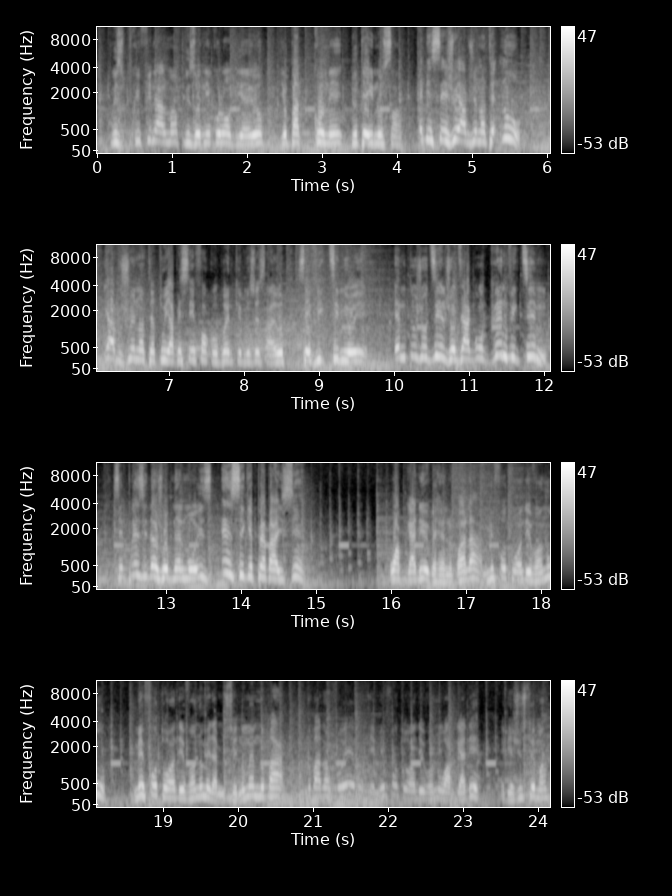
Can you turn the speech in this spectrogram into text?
finalman prizonye kolombien yo, yo pat kone, yo te inosan. Ebyen se jwe apjouye nan tèt nou. Yo apjouye nan tèt nou, yo apese fò komprenn ke M. Saryo se viktim yo e. E m toujou di, yo di agon gren viktim, se prezident Jovenel Moïse, ense ke pep haisyen. Wap gade yo, wala, mi fotou an devan nou. Mi fotou an devan nou, mèdame, msye. Nou mèm nou pa... Nou pa nan foye, men fote randevou nou wap gade, ebyen eh justeman,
